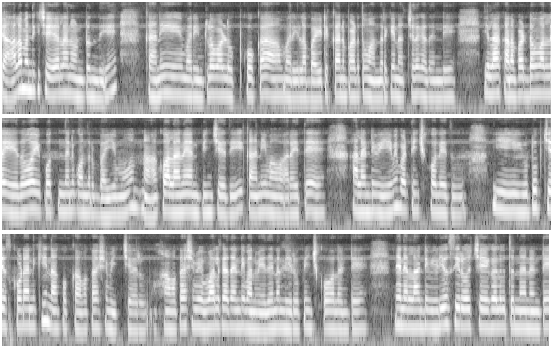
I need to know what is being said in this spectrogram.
చాలామందికి చేయాలని ఉంటుంది. కానీ మరి ఇంట్లో వాళ్ళు ఒప్పుకోక మరి ఇలా బయటకు కనపడటం అందరికీ నచ్చదు కదండి. ఇలా కనపడడం వల్ల ఏదో అయిపోతుందని కొందరు భయము. నాకు అలానే అనిపించేది. కానీ మా వారైతే అలాంటివి ఏమీ పట్టించుకోలేదు. ఈ యూట్యూబ్ చేసుకోవడానికి నాకు ఒక అవకాశం ఇచ్చారు. అవకాశం ఇవ్వాలి కదండి. మనం ఏదైనా నిరూపించుకోవాలంటే నేను ఇలాంటి వీడియోస్ ఈరోజు చేయగలుగుతున్నానంటే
